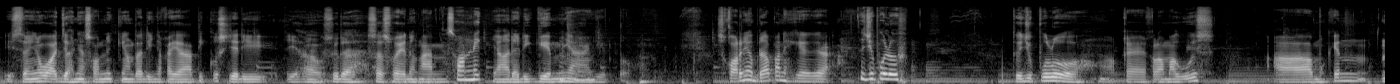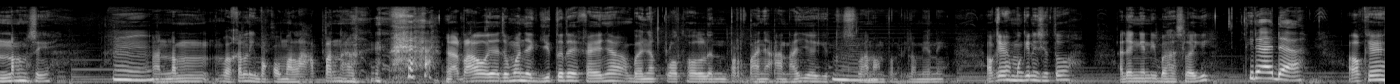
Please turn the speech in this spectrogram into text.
istilahnya wajahnya Sonic yang tadinya kayak tikus jadi ya sudah sesuai dengan Sonic. yang ada di gamenya gitu. Skornya berapa nih kira-kira? 70 70 oke kalau sama Gus uh, mungkin 6 sih. hmm. 6 bahkan 5,8 nggak tahu ya cuman ya gitu deh kayaknya banyak plot hole dan pertanyaan aja gitu setelah nonton film ini. Oke mungkin di situ ada yang ingin dibahas lagi? Tidak ada. Oke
